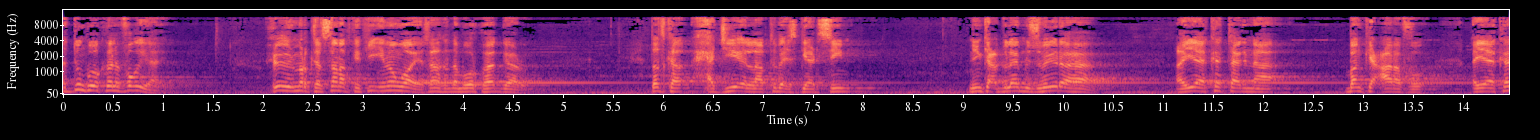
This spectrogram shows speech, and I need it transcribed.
Adduunku waa kala fog yahay. Wuxuu yidhi marka sanadka kii iman waaya sanadka dambe warku ha gaadho dadka xajiye ee laabta baa isgaadhsiin. Ninka cabdullahi ibnu zubayr ahaa ayaa ka taagnaa banki carafo ayaa ka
